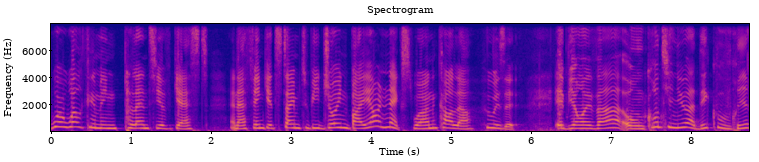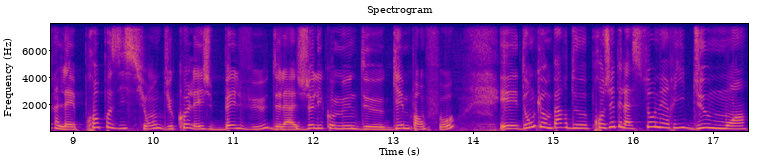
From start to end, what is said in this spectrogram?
we're welcoming plenty of guests, and I think it's time to be joined by our next one, Carla. Who is it? Eh bien, Eva, on continue à découvrir les propositions du collège Bellevue de la jolie commune de Guémepanfo. Et donc, on part de projet de la sonnerie du mois.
